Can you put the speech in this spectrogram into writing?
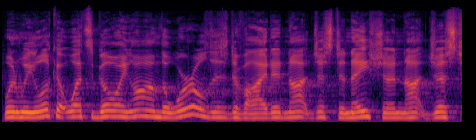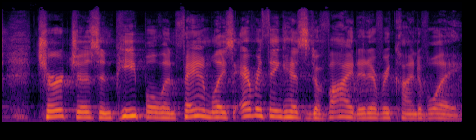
When we look at what's going on, the world is divided, not just a nation, not just churches and people and families. Everything has divided every kind of way.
